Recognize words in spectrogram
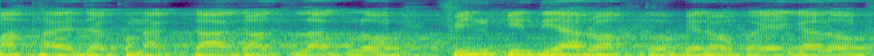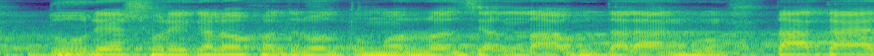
মাথায় যখন একটা আঘাত লাগল, ফিনকি দিয়া রক্ত বেরো হয়ে গেল। দূরে সরে গেল হজরত উমর রাজিয়াল্লাহু তাআলা আনহু। তাকায়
